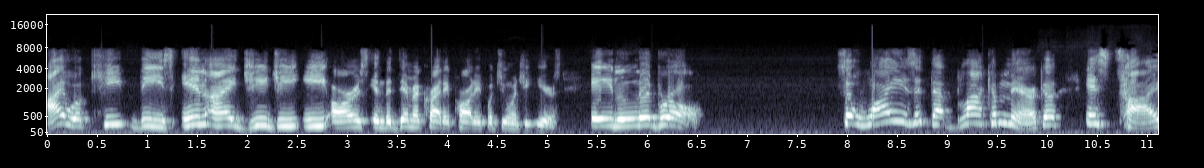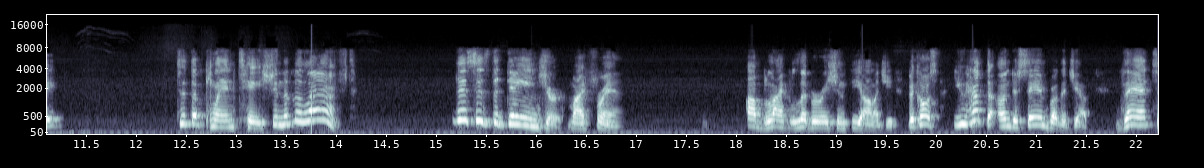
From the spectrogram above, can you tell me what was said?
I will keep these NIGGERs in the Democratic Party for 200 years. A liberal. So, why is it that Black America is tied to the plantation of the left? This is the danger, my friend, of Black liberation theology. Because you have to understand, Brother Jeff, that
